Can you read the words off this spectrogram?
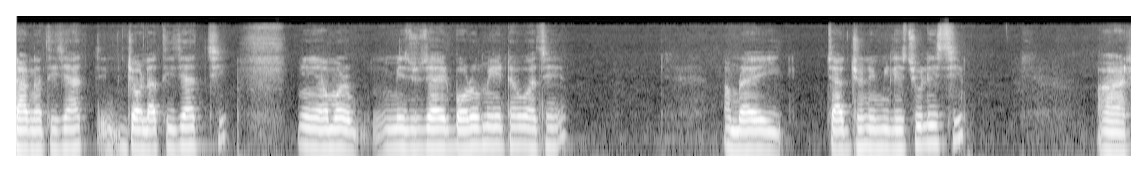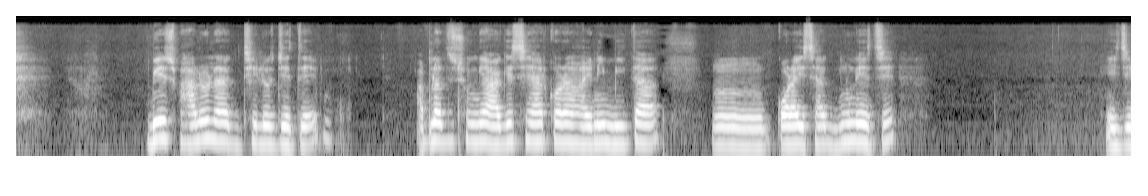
ডাঙাতে যা জলাতে যাচ্ছি। আমার মেজু জায়ের বড় মেয়েটাও আছে। আমরা এই চারজনে মিলে চলেছি আর বেশ ভালো লাগছিল যেতে। আপনাদের সঙ্গে আগে শেয়ার করা হয়নি, মিতা কড়াই শাক বুনেছে। এই যে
